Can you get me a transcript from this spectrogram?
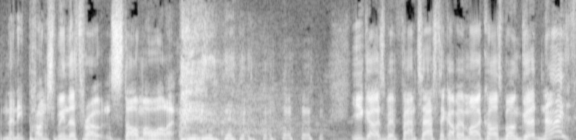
And then he punched me in the throat and stole my wallet. you guys have been fantastic. I've been Mike Osborne. Good night.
